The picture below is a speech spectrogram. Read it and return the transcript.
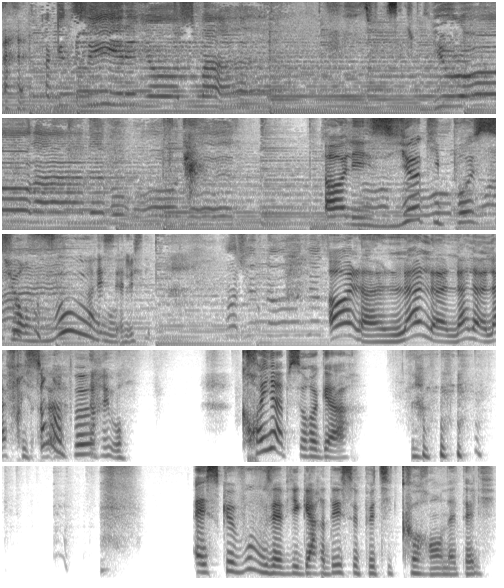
I can see it in your smile. You're all I've ever wanted. Oh, les yeux qui posent sur vous. Just Oh là là là là là là, frisson un peu. Carrément. Incroyable ce regard. Est-ce que vous, vous aviez gardé ce petit Coran, Nathalie?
